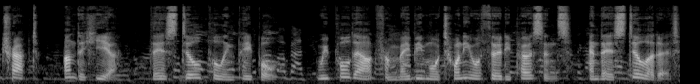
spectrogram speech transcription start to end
trapped under here. They're still pulling people. We pulled out from maybe more 20 or 30 persons, and they're still at it.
